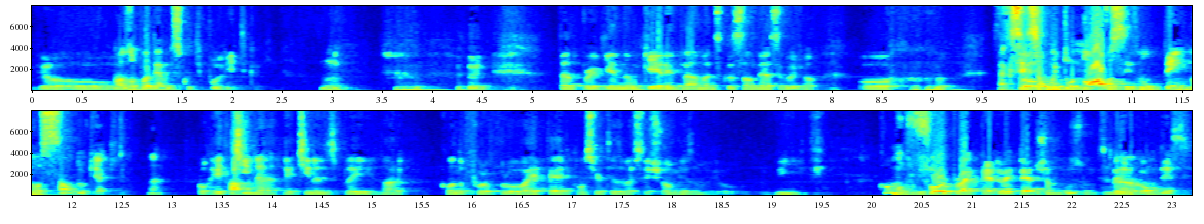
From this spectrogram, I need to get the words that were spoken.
Viu? Nós não podemos discutir política aqui. Hum. Tanto porque não queira entrar numa discussão dessa com o João. O, É que vocês são muito novos, vocês não têm noção do que é aquilo. Né? o Retina, Retina Display, na hora, quando for pro iPad, com certeza vai ser show mesmo, viu? VIF. Como for pro iPad, o iPad já não usa um display Não. bom desse?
